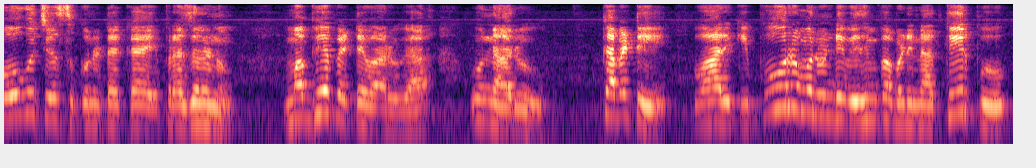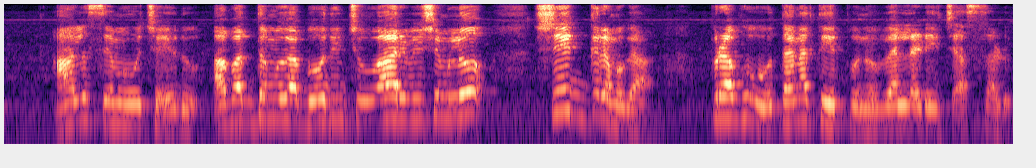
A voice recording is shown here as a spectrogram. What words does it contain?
పోగు చేసుకున్నటకై ప్రజలను మభ్యపెట్టేవారుగా ఉన్నారు. కాబట్టి వారికి పూర్వము నుండి విధింపబడిన తీర్పు ఆలస్యము చేయదు అబద్ధముగా బోధించు వారి విషయంలో శీఘ్రముగా ప్రభువు తన తీర్పును వెల్లడి చేస్తాడు.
